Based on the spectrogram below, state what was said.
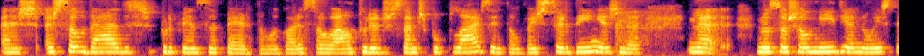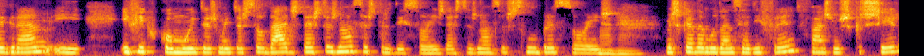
as, as saudades por vezes apertam. Agora sou à altura dos Santos Populares, então vejo sardinhas na, na, no social media, no Instagram e, e fico com muitas, muitas saudades destas nossas tradições, destas nossas celebrações. Uhum mas cada mudança é diferente, faz-nos crescer,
